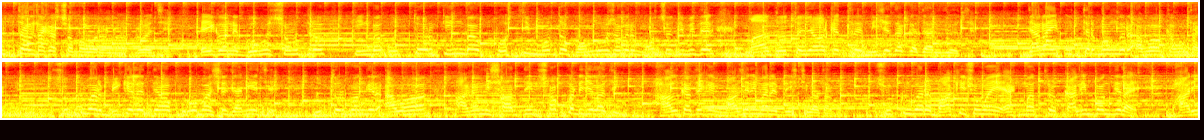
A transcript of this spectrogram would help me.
উত্তাল থাকার সম্ভাবনা রয়েছে। এই কারণে গভীর সমুদ্র কিংবা উত্তর কিংবা পশ্চিম মধ্য বঙ্গোপসাগরের মৎস্যজীবীদের মাছ ধরতে যাওয়ার ক্ষেত্রে নিষেধাজ্ঞা জারি রয়েছে। জানাই উত্তরবঙ্গের আবহাওয়া কেমন থাকবে? শুক্রবার বিকেলে দেওয়া পূর্বাভাসে জানিয়েছে, উত্তরবঙ্গের আবহাওয়া আগামী সাত দিন সবকটি জেলাতেই হালকা থেকে মাঝারি মানের বৃষ্টিপাত হবে। শুক্রবারে বাকি সময়ে একমাত্র কালিম্পং জেলায় ভারী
